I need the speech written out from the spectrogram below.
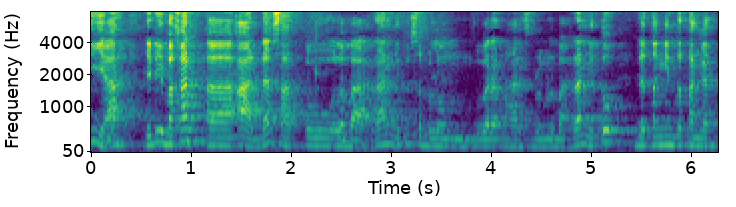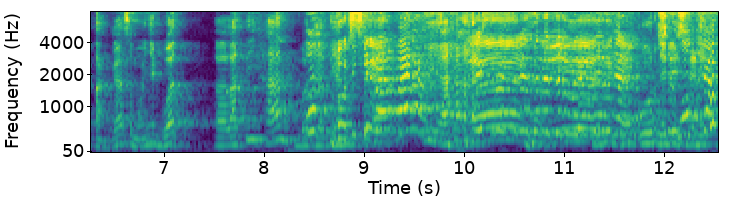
Iya, jadi bahkan eh, ada satu lebaran itu sebelum beberapa hari sebelum lebaran itu datengin tetangga-tetangga semuanya buat eh, latihan, buat Oh, latihan bikin. Iya. Iya, jadi kayak kursus. Jadi Workshop,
